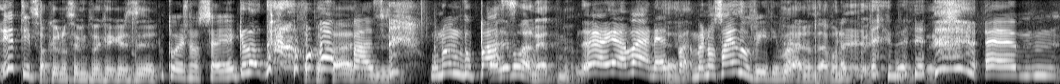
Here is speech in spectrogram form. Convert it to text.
É tipo. Só que eu não sei muito bem o que é que queres dizer. Pois não sei, aquilo é o passagem. passo. O nome do passo. Olha, vão à net, meu. É, é, vai, né? pá, Mas não saiam do vídeo, vá. Já, não dá, vou net depois. Net depois. Um,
